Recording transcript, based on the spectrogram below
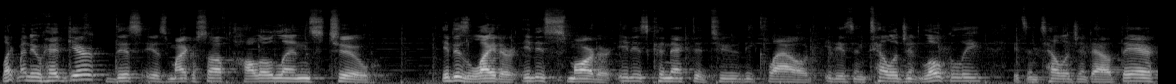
Like my new headgear, this is Microsoft HoloLens 2. It is lighter, it is smarter, it is connected to the cloud, it is intelligent locally, it's intelligent out there,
